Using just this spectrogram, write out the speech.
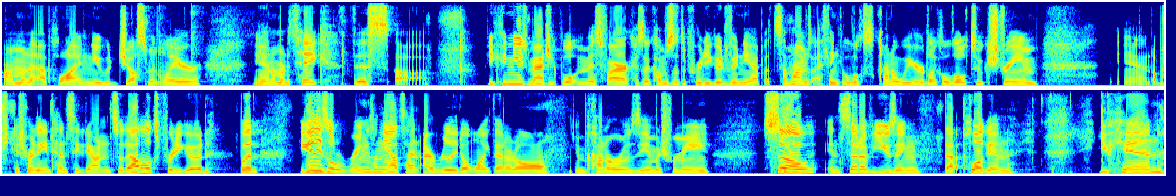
I'm going to apply a new adjustment layer. And I'm going to take this, uh, you can use Magic Bullet Misfire because it comes with a pretty good vignette, but sometimes I think it looks kind of weird, like a little too extreme. And I'm just going to turn the intensity down, and so that looks pretty good. But you get these little rings on the outside, I really don't like that at all. It kind of ruins the image for me. So instead of using that plugin, you can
